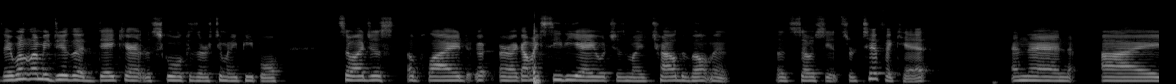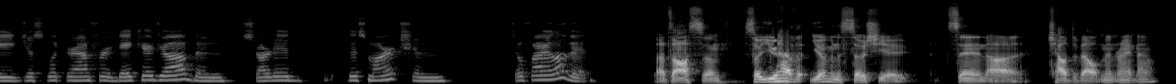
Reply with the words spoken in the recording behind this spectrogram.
they wouldn't let me do the daycare at the school because there was too many people. So I just applied, uh, or I got my CDA, which is my Child Development Associate Certificate, and then I just looked around for a daycare job and started this March, and so far I love it. That's awesome. So you have you have an associate in uh, child development right now.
